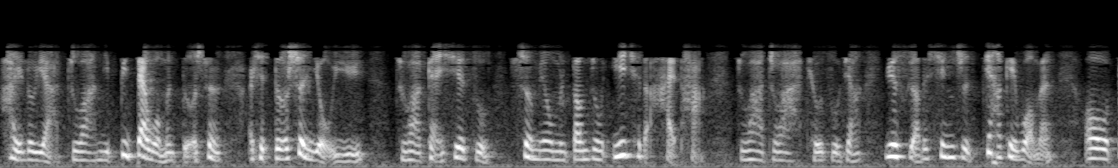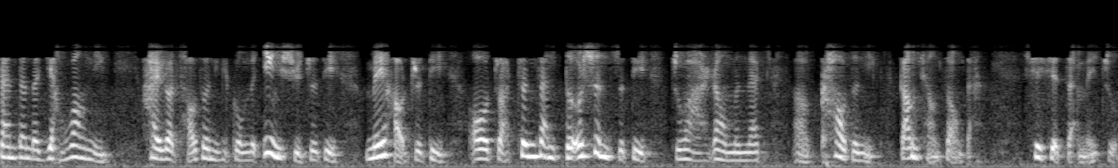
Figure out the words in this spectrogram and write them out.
哈利路亚，主啊，你必带我们得胜，而且得胜有余。主啊，感谢主赦免我们当中一切的害怕。主啊，主啊，求主将约瑟亚的心智加给我们，哦，单单的仰望你。海乐朝着你给我们的应许之地、美好之地，哦，主啊，征战得胜之地，主啊，让我们来呃靠着你刚强壮胆。谢谢赞美主，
